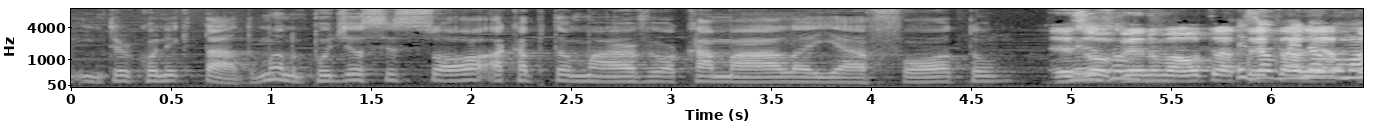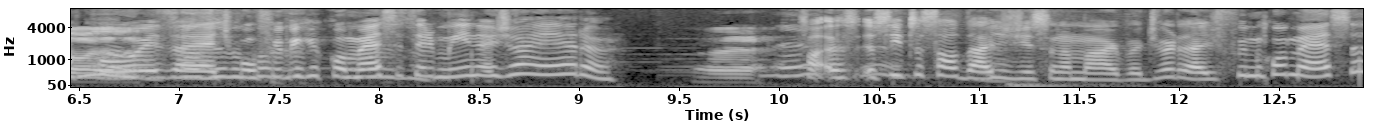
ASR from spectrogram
interconectado. Mano, podia ser só a Capitã Marvel, a Kamala e a Photon. Resolvendo uma outra treta Resolvendo alguma coisa, é tipo um filme que começa e termina e já era. É. Eu, eu sinto saudade disso na Marvel, de verdade. O filme começa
